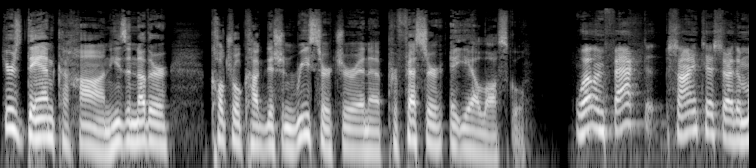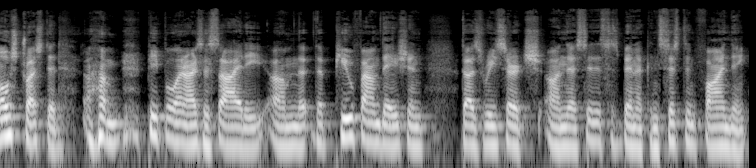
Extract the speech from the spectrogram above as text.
Here's Dan Kahan. He's another cultural cognition researcher and a professor at Yale Law School. Well, in fact, scientists are the most trusted um, people in our society. Um, the, the, Pew Foundation does research on this. This has been a consistent finding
